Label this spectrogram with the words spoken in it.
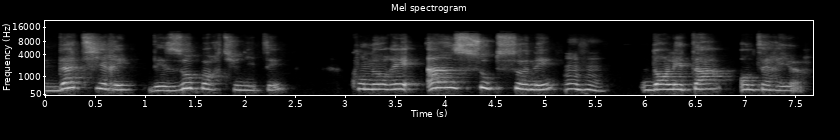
d'attirer des opportunités qu'on aurait insoupçonnées mhm. dans l'état antérieur.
